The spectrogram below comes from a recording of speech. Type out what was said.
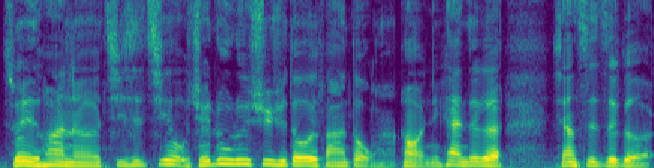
所以的话呢，其实今年我觉得陆陆续续都会发动啊，好，你看这个像是这个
